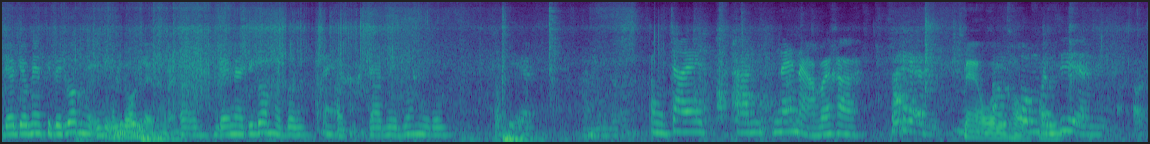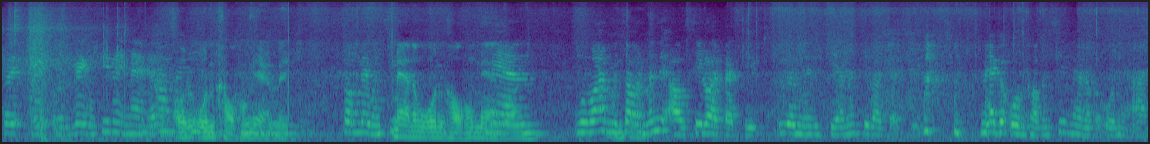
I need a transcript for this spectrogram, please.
เดี๋ยวเดี๋ยวแม่จะไปร่วมให้อีกมันร่วมเลยทำไมเออเดี๋ยวแม่จะร่วมให้เบิ้งจานมีร่วมมีร่วมกับพี่แอด เอาใจทานแน่หนาไว้ค่ะ ใช่อันแม่โอนเขาตรงขบัองญชีอันเอาไปโอนเลขบัญชีให้แม่เด้อโอนโอนเขาของแอนเลย ตรงเลขบัญชีแม่ต้องโอนเขาของแม่แม่ก่อนนมือว่ามือตอนมันเอา480เรื่องเงินเสียมัน480แม่ก็โอนเขอบัญชีแม่แล้วก็โอนให้อ้าย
